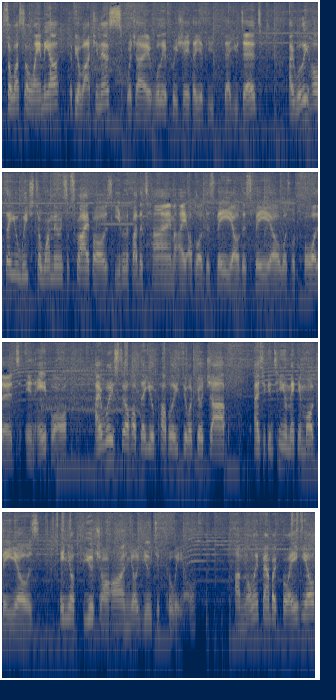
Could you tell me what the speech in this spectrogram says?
So WrestleLamia, if you're watching this, which I really appreciate that if you that you did, I really hope that you reach to 1 million subscribers, even if by the time I upload this video, this video was recorded in April. I really still hope that you probably do a good job as you continue making more videos in your future on your YouTube career. I'm Lonely Fanboy 48 here,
